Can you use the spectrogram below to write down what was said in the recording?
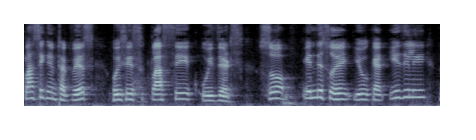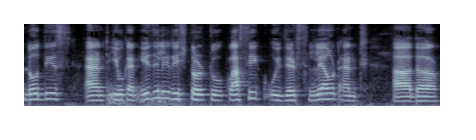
classic interface which is classic widgets. So in this way you can easily do this and you can easily restore to classic widgets layout and uh, the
